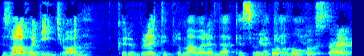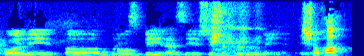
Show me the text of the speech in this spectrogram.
ez valahogy így van. Körülbelül egy diplomával rendelkezőnek Mikor fogtok sztrájkolni a rossz bérezés és a körülmények? Soha.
